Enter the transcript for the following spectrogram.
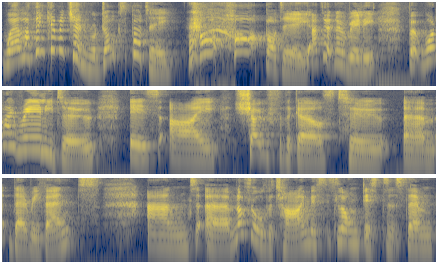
Well, I think I'm a general dog's body, heart, heart body. I don't know really, but what I really do is I show for the girls to um, their events, and um, not all the time. If it's long distance, then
